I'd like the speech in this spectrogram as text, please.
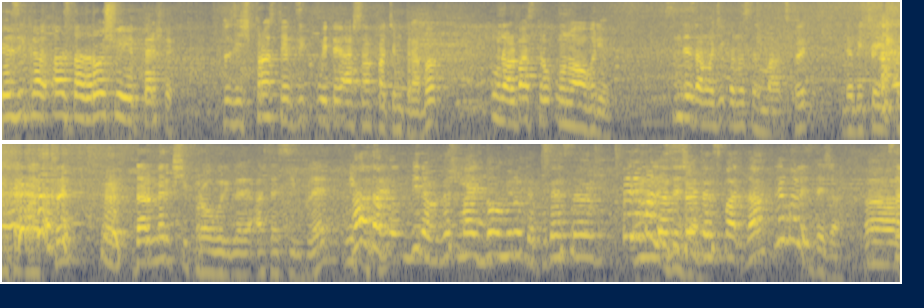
Eu zic că ăsta de roșu e perfect. Tu zici prost, eu zic, uite, așa facem treabă. Unul albastru, unul auriu. Sunt dezamăgit că nu sunt maxuri, de obicei sunt pe maxuri, dar merg și prourile astea simple, Ah, micuțe. da, bine, vezi mai două minute, putem să... Păi le-am ales să se deja. uite în spate, da? Le-am ales deja. Ah. Să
